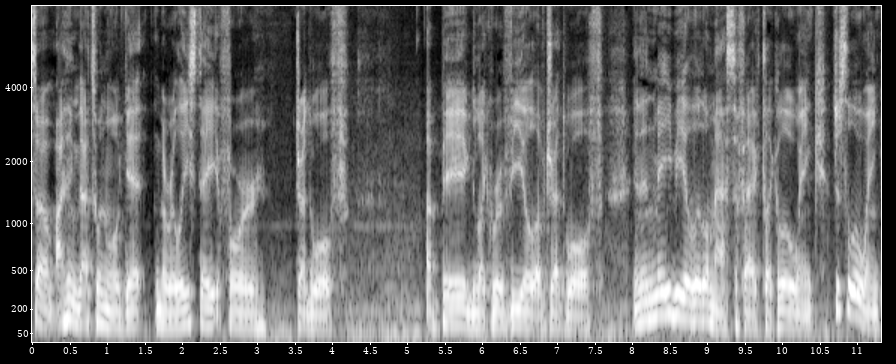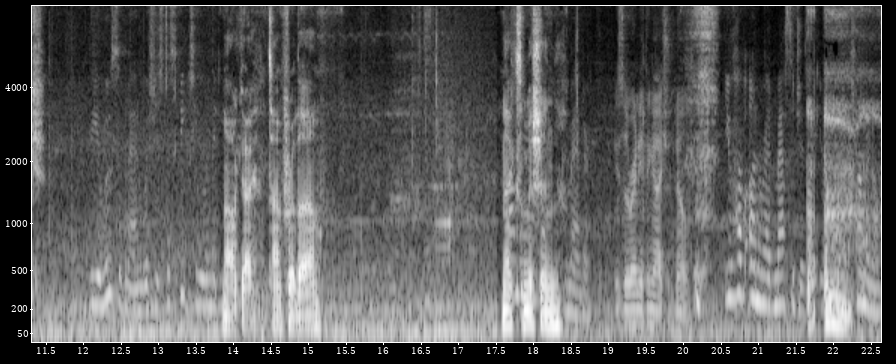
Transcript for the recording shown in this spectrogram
So I think that's when we'll get the release date for Dreadwolf, a big like reveal of Dreadwolf, and then maybe a little Mass Effect, like a little wink, just a little wink. The elusive man wishes to speak to you in the Oh, Okay, time for the next mission. Commander. Is there anything I should know? You have unread messages at your terminal.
